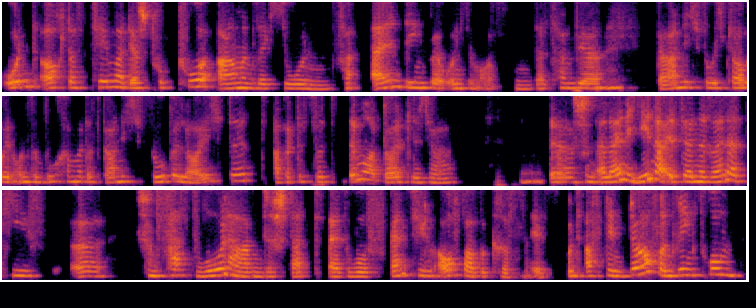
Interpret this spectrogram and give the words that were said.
und auch das Thema der strukturarmen Regionen, vor allen Dingen bei uns im Osten. Das haben wir mhm gar nicht so, ich glaube, in unserem Buch haben wir das gar nicht so beleuchtet, aber das wird immer deutlicher. Äh, schon alleine Jena ist ja eine relativ äh, schon fast wohlhabende Stadt, also wo ganz viel im Aufbau begriffen ist. Und auf den Dörfern ringsrum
